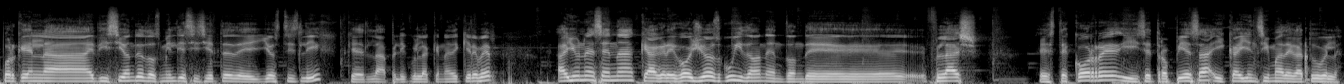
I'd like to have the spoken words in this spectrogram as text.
Porque en la edición de 2017 de Justice League, que es la película que nadie quiere ver, hay una escena que agregó Joss Whedon en donde Flash este, corre y se tropieza y cae encima de Gatúbela.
